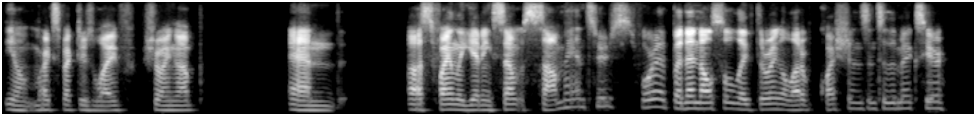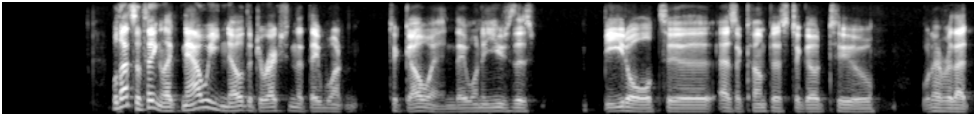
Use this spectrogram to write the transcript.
you know, Mark Spector's wife showing up, and us finally getting some some answers for it, but then also like throwing a lot of questions into the mix here. Well, that's the thing. Like now we know the direction that they want to go in. They want to use this beetle to as a compass to go to whatever that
